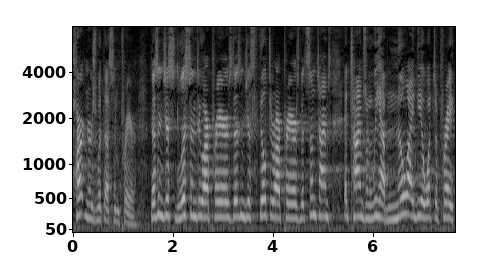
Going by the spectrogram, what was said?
partners with us in prayer. Doesn't just listen to our prayers, doesn't just filter our prayers, but sometimes at times when we have no idea what to pray,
